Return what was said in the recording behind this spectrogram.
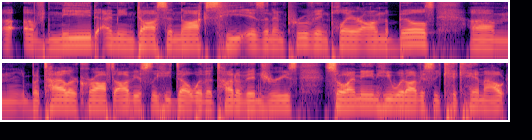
uh, of need. I mean, Dawson Knox, he is an improving player on the Bills, um, but Tyler Kroft, obviously, he dealt with a ton of injuries. So, I mean, he would obviously kick him out.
